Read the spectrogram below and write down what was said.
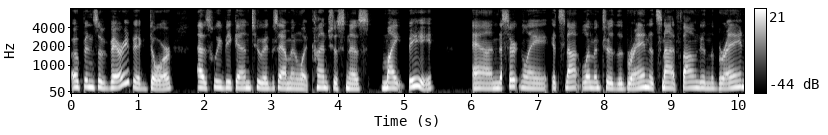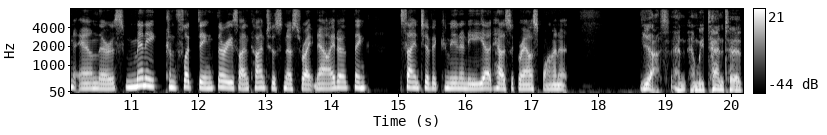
opens a very big door as we begin to examine what consciousness might be. And certainly it's not limited to the brain. It's not found in the brain. And there's many conflicting theories on consciousness right now. I don't think scientific community yet has a grasp on it. Yes. And, and we tend to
